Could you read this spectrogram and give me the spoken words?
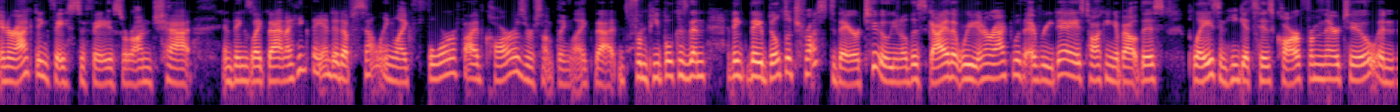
interacting face to face or on chat and things like that. And i think they ended up selling like four or five cars or something like that from people because then i think they built a trust there too. You know this guy that we interact with every day is talking about this place and he gets his car from there too. And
